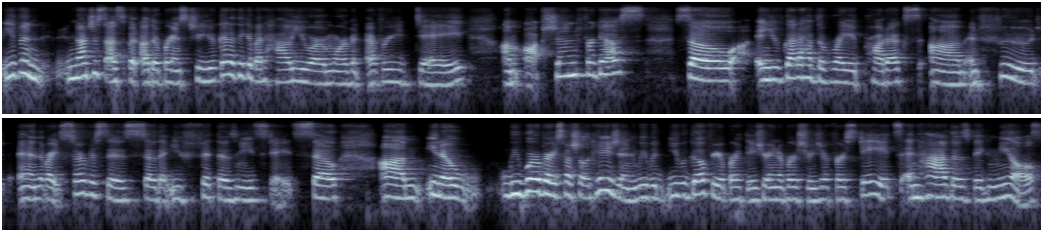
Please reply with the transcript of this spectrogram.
even, not just us, but other brands too, you've got to think about how you are more of an everyday um, option for guests. So, and you've got to have the right products um, and food and the right services so that you fit those need states. So, um, you know, we were a very special occasion. We would you would go for your birthdays, your anniversaries, your first dates, and have those big meals.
